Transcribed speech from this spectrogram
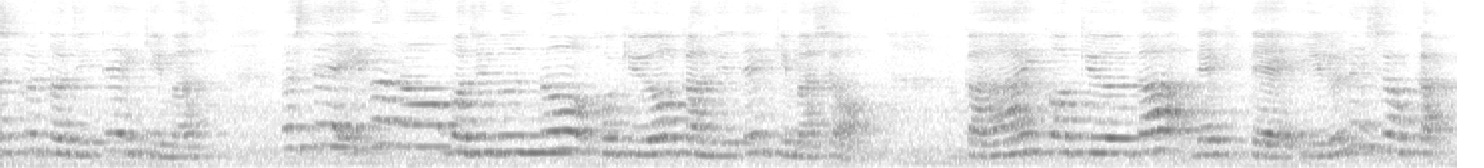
しく閉じていきます。そして今のご自分の呼吸を感じていきましょう。深い呼吸ができているでしょうか？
